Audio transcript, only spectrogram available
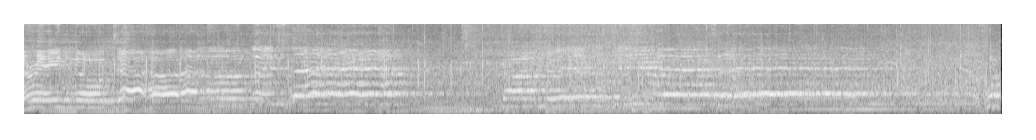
There ain't no doubt I love this land.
